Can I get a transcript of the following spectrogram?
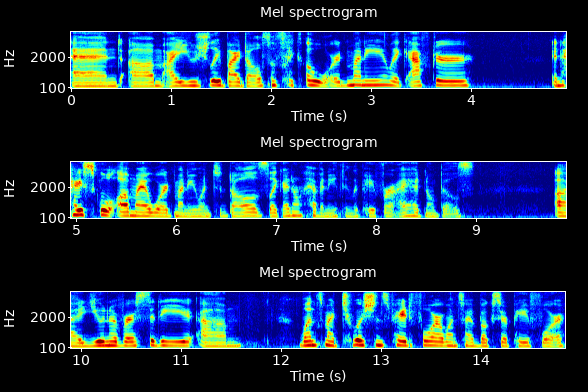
and um, I usually buy dolls with like award money. Like after in high school, all my award money went to dolls. Like I don't have anything to pay for. I had no bills. Uh, university, um, once my tuition's paid for, once my books are paid for,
